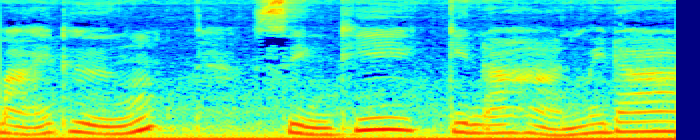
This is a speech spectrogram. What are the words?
หมายถึง สิ่งที่กินอาหารไม่ได้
